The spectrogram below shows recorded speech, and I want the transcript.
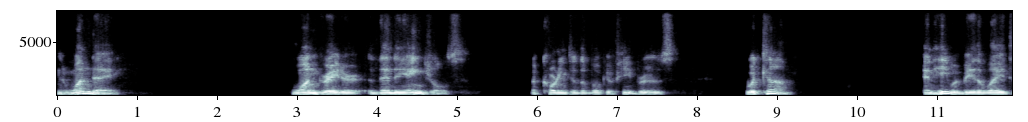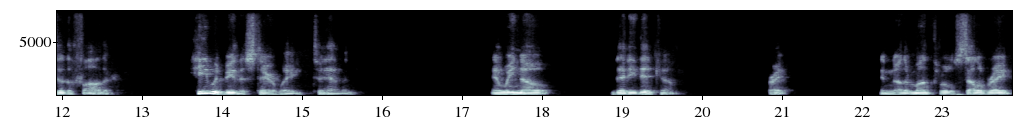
And one day, one greater than the angels, according to the book of Hebrews, would come. And he would be the way to the Father. He would be the stairway to heaven. And we know that he did come, right? In another month, we'll celebrate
